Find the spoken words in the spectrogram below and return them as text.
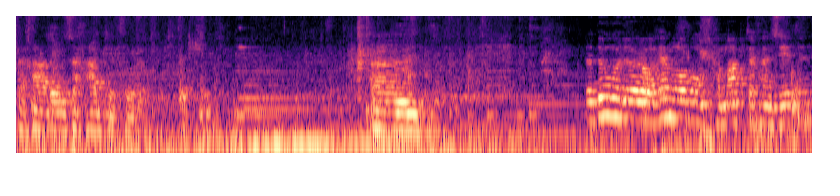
Hij gaat onze harten vullen. Ehm, dat doen we door helemaal op ons gemak te gaan zitten.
